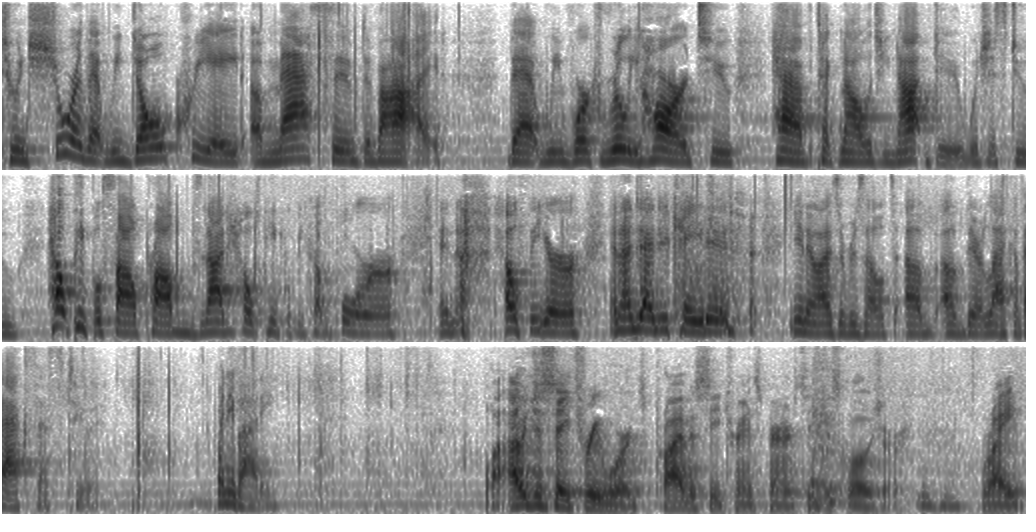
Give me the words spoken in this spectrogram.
to ensure that we don't create a massive divide that we've worked really hard to have technology not do, which is to help people solve problems, not help people become poorer and healthier and uneducated, you know, as a result of, of their lack of access to it. Anybody? Well, I would just say three words privacy, transparency, disclosure. Right?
